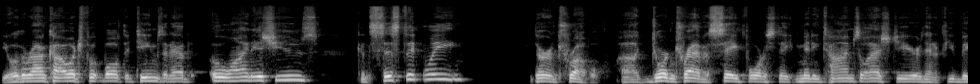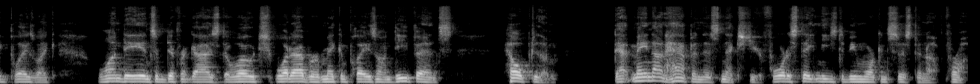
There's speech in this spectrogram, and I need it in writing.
You look around college football at the teams that have O line issues consistently, they're in trouble. Uh, Jordan Travis saved Florida State many times last year, and then a few big plays like one day and some different guys, Deloach, whatever, making plays on defense helped them. That may not happen this next year. Florida State needs to be more consistent up front.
